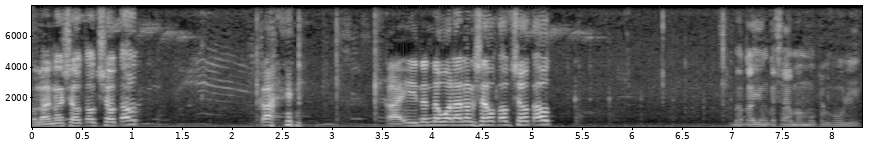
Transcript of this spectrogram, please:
Wala nang shoutout, shoutout. Kain. Kainan na wala nang shoutout, shoutout. Baka yung kasama mo paghuli.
